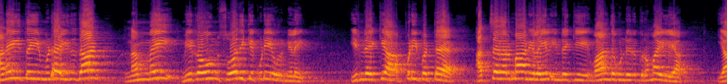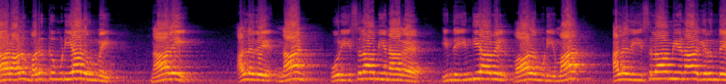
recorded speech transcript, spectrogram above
அனைத்தையும் விட இதுதான் நம்மை மிகவும் சோதிக்கக்கூடிய ஒரு நிலை. இன்றைக்கு அப்படிப்பட்ட அச்சகர்மா நிலையில் இன்றைக்கு வாழ்ந்து கொண்டிருக்கிறோமா இல்லையா? யாராலும் மறுக்க முடியாத உண்மை. நாளை அல்லது நான் ஒரு இஸ்லாமியனாக இந்த இந்தியாவில் வாழ முடியுமா? அல்லது இஸ்லாமியனாக இருந்து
